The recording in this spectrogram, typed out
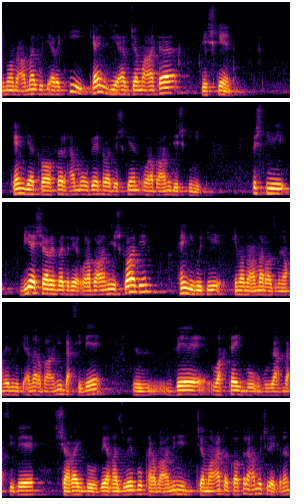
امام عمر قوتي اف كي كنجي اف جماعتا دشكين كنجي كافر همو فكرة دشكين ورب العالمين دشكيني پشتی بیا شر بدره و رب العالمین اشکاندین هنگی گوتی امام عمر راز بن اخوه بگوتی اوه رب العالمین بحثی و و وقتی بو بحثی و شرعی بو و غزوه بو که رب العالمین جماعت کافر همو چلی کرن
